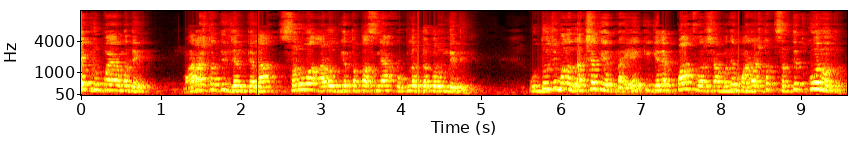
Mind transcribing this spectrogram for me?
एक रुपयामध्ये महाराष्ट्रातील जनतेला सर्व आरोग्य तपासण्या उपलब्ध करून देतील. उद्धवजी मला लक्षात येत नाही की गेल्या पाच वर्षामध्ये महाराष्ट्रात सत्तेत कोण होतं?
